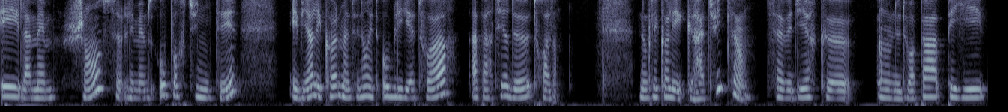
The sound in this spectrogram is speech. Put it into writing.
aient la même chance, les mêmes opportunités, eh bien l'école maintenant est obligatoire à partir de 3 ans. Donc l'école est gratuite, ça veut dire que on ne doit pas payer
